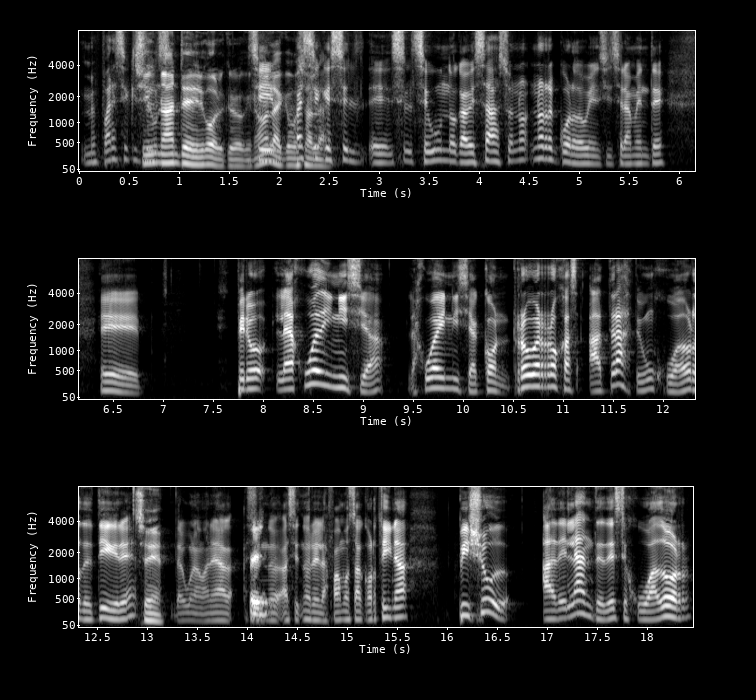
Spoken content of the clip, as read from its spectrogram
me parece que Sí, es el- una antes del gol, creo que, ¿no? Sí, la que vos parece hablás. que es el, eh, es el segundo cabezazo, no, no recuerdo bien, sinceramente. Eh, pero la jugada inicia, la jugada inicia con Robert Rojas atrás de un jugador de Tigre, Sí. de alguna manera Sí. haciendo- haciéndole la famosa cortina. Pichud adelante de ese jugador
